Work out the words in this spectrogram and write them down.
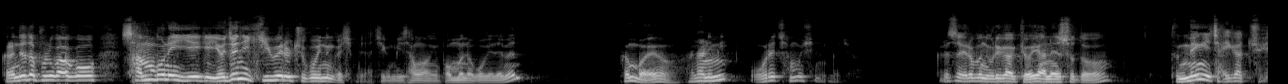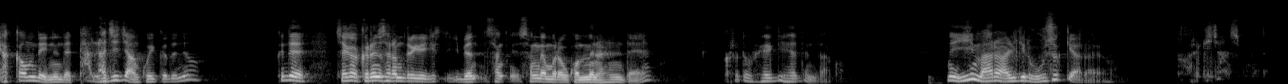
그런데도 불구하고 3분의 2에게 여전히 기회를 주고 있는 것입니다. 지금 이 상황에 본문을 보게 되면 그건 뭐예요? 하나님이 오래 참으시는 거죠. 그래서 여러분 우리가 교회 안에서도 분명히 자기가 죄악 가운데 있는데 달라지지 않고 있거든요. 근데 제가 그런 사람들에게 상담을 하고 권면을 하는데 그래도 회개해야 된다고. 근데 이 말을 알기를 우습게 알아요. 돌이키지 않습니다.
